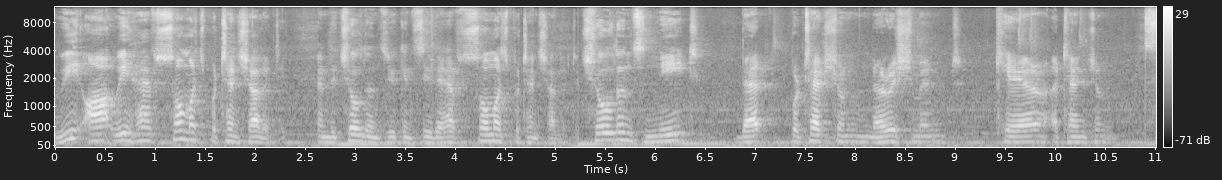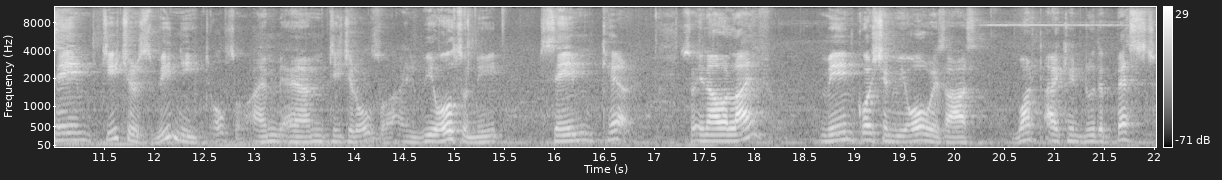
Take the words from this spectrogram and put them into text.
we are we have so much potentiality, and the childrens you can see they have so much potentiality. Childrens need that protection, nourishment, care, attention. Same teachers we need also. I'm, I'm a teacher also, and we also need same care. So in our life, main question we always ask, what I can do the best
